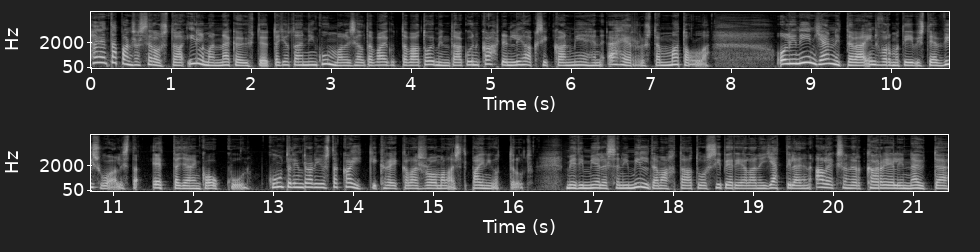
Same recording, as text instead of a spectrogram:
Hänen tapansa selostaa ilman näköyhteyttä jotain niin kummalliselta vaikuttavaa toimintaa kuin kahden lihaksikkaan miehen äherrystä matolla. Oli niin jännittävää, informatiivista ja visuaalista, että jäin koukkuun. Kuuntelin radiosta kaikki kreikkalais-roomalaiset painiottelut. Mietin mielessäni, miltä mahtaa tuo siperialainen jättiläinen Alexander Karelin näyttää,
